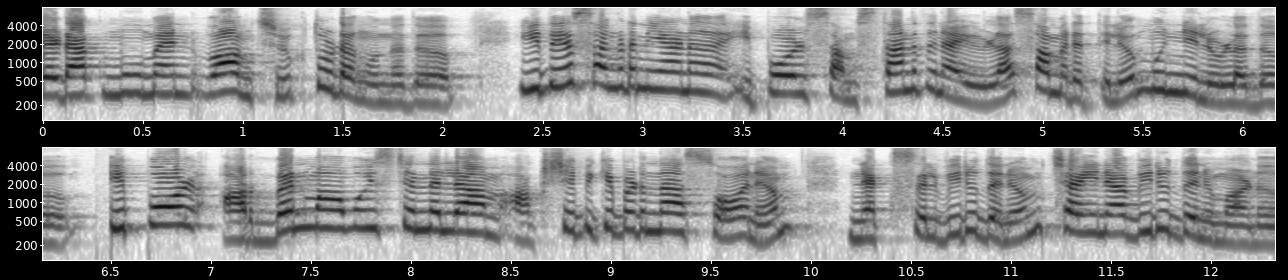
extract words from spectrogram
ലഡാക്ക് മൂവ്മെന്റ് വാങ്ചുക് തുടങ്ങുന്നത്. ഇതേ സംഘടനയാണ് ഇപ്പോൾ സംസ്ഥാനത്തിനായുള്ള സമരത്തിലും മുന്നിലുള്ളത്. ഇപ്പോൾ അർബൻ മാവോയിസ്റ്റ് എന്നെല്ലാം ആക്ഷേപിക്കപ്പെടുന്ന സോനം നക്സൽ വിരുദ്ധനും ചൈന വിരുദ്ധനുമാണ്.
